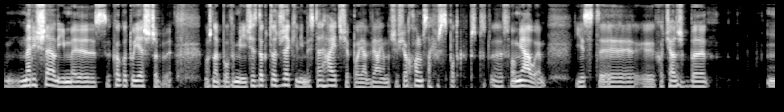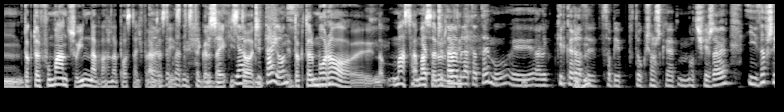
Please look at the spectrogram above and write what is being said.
Mary Shelley, z kogo tu jeszcze by można było wymienić. Jest Dr. Jekyll i Mr. Hyde się pojawiają, oczywiście o Holmesach już spod, sp- wspomniałem. Jest y, y, chociażby mm, doktor Fumanchu, inna ważna postać, prawda, Tak, z, tej, z, tego Wiesz, rodzaju ja historii. czytając- Doktor Moreau, y, no masa, masa ja różnych... czytałem lata temu, y, ale kilka razy Mhm. sobie tą książkę mm, odświeżałem i zawsze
